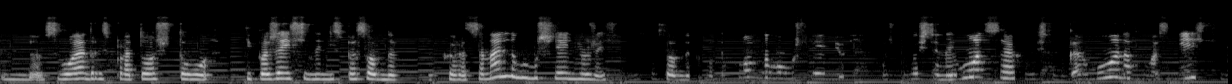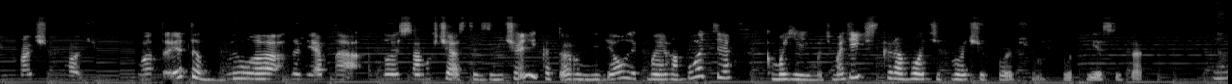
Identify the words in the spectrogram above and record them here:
в свой адрес про то, что типа женщины не способны к рациональному мышлению, женщины не способны к потому что вы все на эмоциях, вы все на гормонах, у вас есть и прочее, прочее. Вот это было, наверное, одно из самых частых замечаний, которые мне делали к моей работе, к моей математической работе и прочее, прочее. Вот если так. Ну,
